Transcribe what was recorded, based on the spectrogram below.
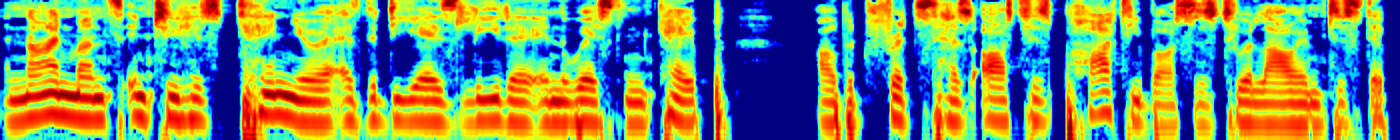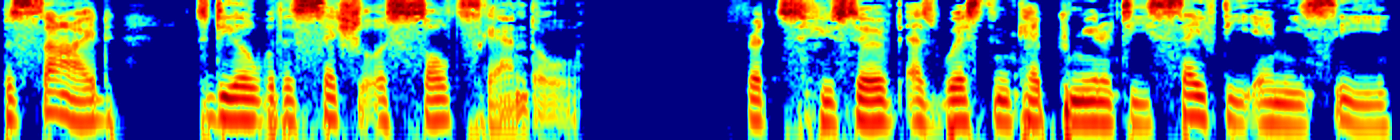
And nine months into his tenure as the DA's leader in the Western Cape, Albert Fritz has asked his party bosses to allow him to step aside to deal with a sexual assault scandal. Fritz, who served as Western Cape Community Safety MEC,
